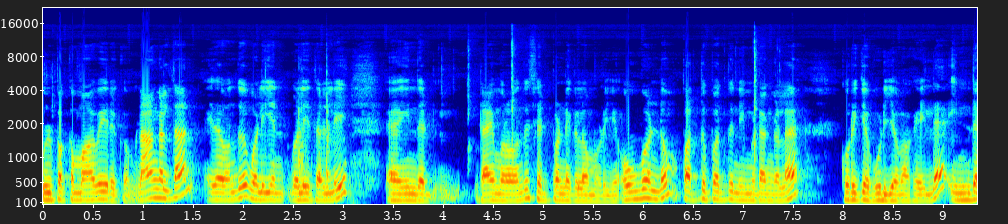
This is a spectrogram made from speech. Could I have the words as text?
உள்பக்கமாகவே இருக்கும். நாங்கள் தான் இதை வந்து வெளியே வழி தள்ளி இந்த டைமரை வந்து செட் பண்ணிக்கொள்ள முடியும். ஒவ்வொன்றும் பத்து பத்து நிமிடங்களை குறிக்கக்கூடிய வகையில் இந்த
